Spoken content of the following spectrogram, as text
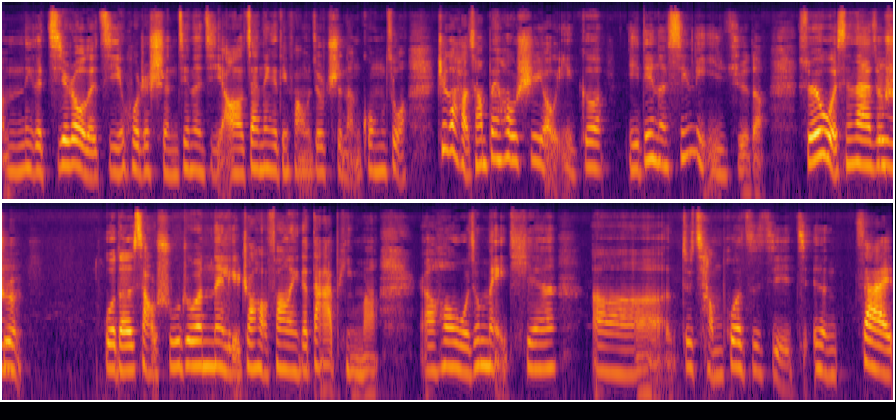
嗯，那个肌肉的记忆或者神经的记忆，哦，在那个地方我就只能工作，这个好像背后是有一个一定的心理依据的，所以我现在就是。我的小书桌那里正好放了一个大屏嘛，然后我就每天，呃，就强迫自己，嗯，在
